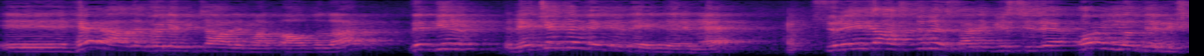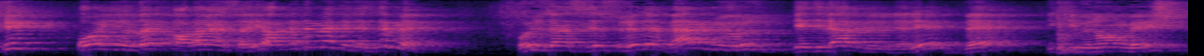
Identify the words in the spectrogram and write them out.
e, herhalde böyle bir talimat aldılar ve bir reçete verildi ellerine. Süreyi de açtınız. Hani biz size 10 yıl demiştik. 10 yılda anayasayı halledemediniz değil mi? O yüzden size süre de vermiyoruz dediler birileri ve 2015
